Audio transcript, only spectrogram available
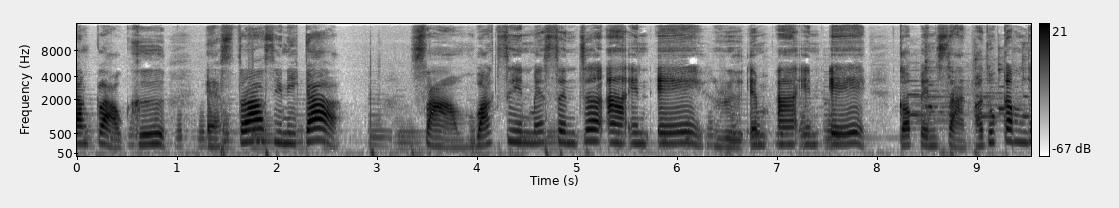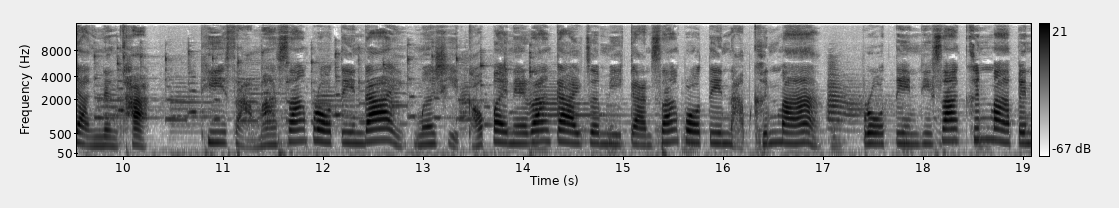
ดังกล่าวคือ a s t r a z e ซ e c a 3. วัคซีน messenger RNA หรือ mRNA ก็เป็นสารพันธุกรรมอย่างหนึ่งค่ะ ที่สามารถสร้างโปรตีนได้ เมื่อฉีดเข้าไปในร่างกายจะมีการสร้างโปรตีนหนามขึ้นมา โปรตีนที่สร้างขึ้นมาเป็น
